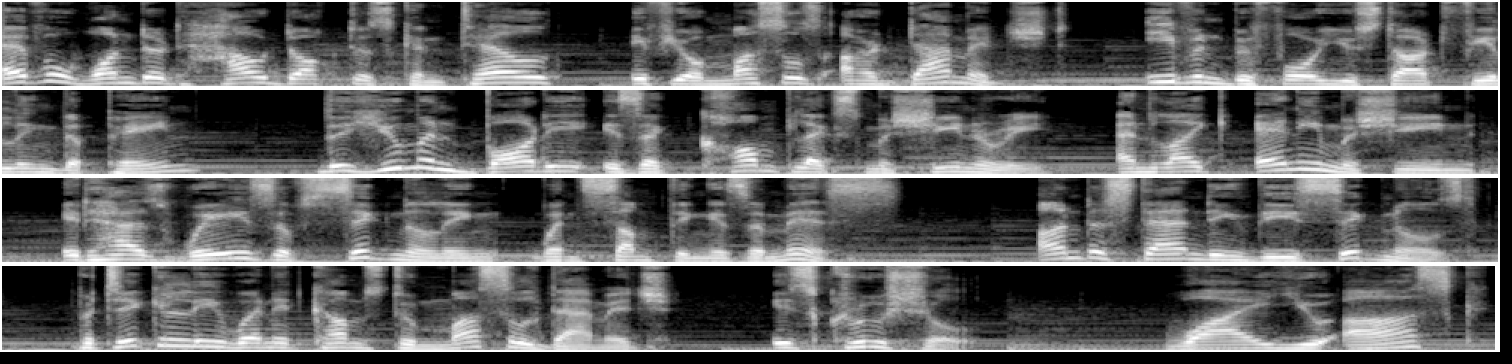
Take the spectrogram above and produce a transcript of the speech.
Ever wondered how doctors can tell if your muscles are damaged even before you start feeling the pain? The human body is a complex machinery, and like any machine, it has ways of signaling when something is amiss. Understanding these signals, particularly when it comes to muscle damage, is crucial. Why, you ask?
